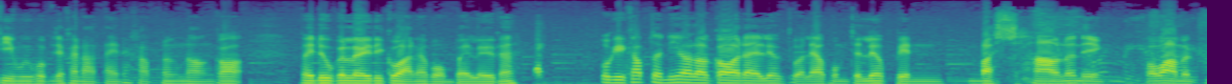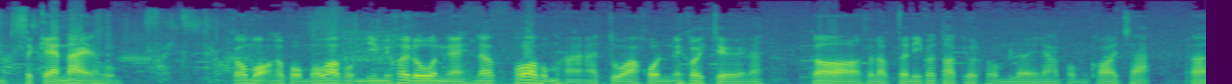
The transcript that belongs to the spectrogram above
ฝีมือผมจะขนาดไหนนะครับน้องๆก็ไปดูกันเลยดีกว่านะผมไปเลยนะโอเคครับตอนนี้เราก็ได้เลือกตัวแล้ว ผมจะเลือกเป็นบัชฮาวนั่นเอง ราะว่ามันสแกนได้นะผม ก็เหมาะกับผมเพราะว่าผมยิงไม่ค่อยโดนไง แล้วเพราะว่าผมหาตัวคนไม่ค่อยเจอนะ ก็สำหรับตัวนี้ก็ตอบโจทย์ผมเลยนะครับผมก็จะเออ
